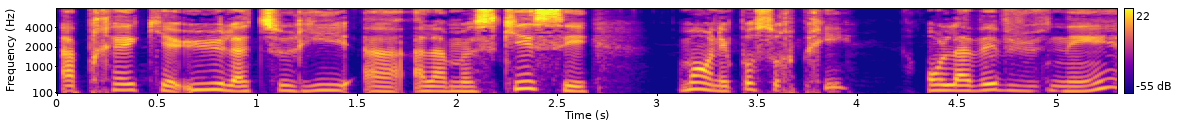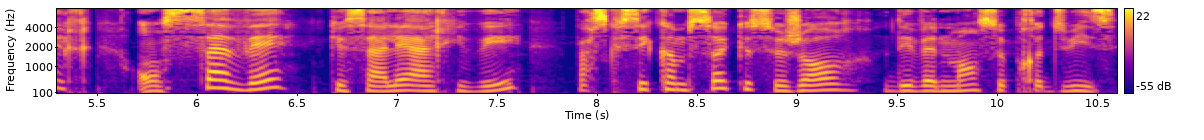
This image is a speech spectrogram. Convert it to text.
après qu'il y a eu la tuerie à, à la mosquée, c'est, moi, on n'est pas surpris. On l'avait vu venir. On savait que ça allait arriver parce que c'est comme ça que ce genre d'événements se produisent.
